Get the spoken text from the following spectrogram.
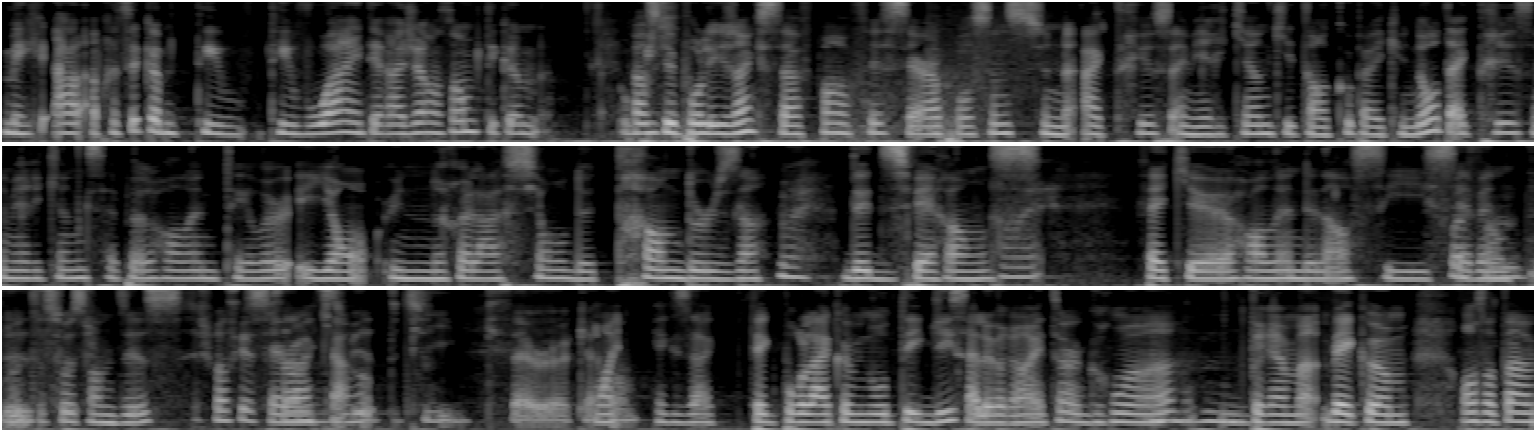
Mais après ça comme tes, tes voix interagir ensemble t'es comme Parce que pour les gens qui savent pas, en fait, Sarah Paulson, c'est une actrice américaine qui est en couple avec une autre actrice américaine qui s'appelle Holland Taylor et ils ont une relation de 32 ans Ouais. de différence. Ouais. Fait que Holland est dans ses 70. 70. 70. je pense que c'est Sarah 78 puis Sarah 40 Oui, exact. Fait que pour la communauté gay, ça a vraiment été un gros moment. Mhm. Vraiment. Ben, comme, on s'entend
